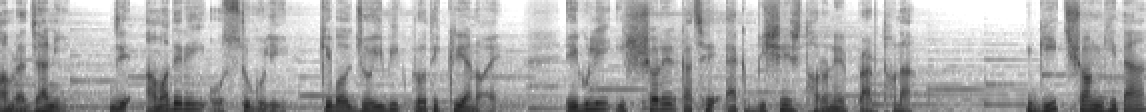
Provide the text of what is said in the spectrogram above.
আমরা জানি যে আমাদের এই অশ্রুগুলি কেবল জৈবিক প্রতিক্রিয়া নয়, এগুলি ঈশ্বরের কাছে এক বিশেষ ধরনের প্রার্থনা। গীত সংহিতা,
